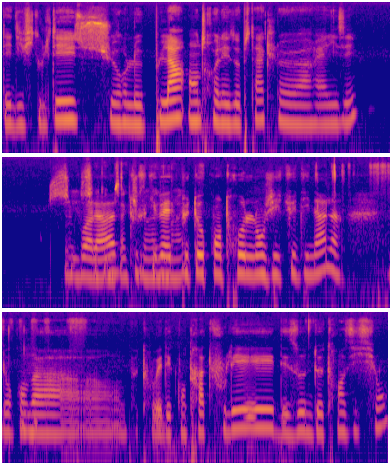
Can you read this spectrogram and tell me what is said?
des difficultés sur le plat entre les obstacles à réaliser. Voilà, tout ce qui va être plutôt contrôle longitudinal. Donc on, mm. va, on peut trouver des contrats de foulée, des zones de transition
